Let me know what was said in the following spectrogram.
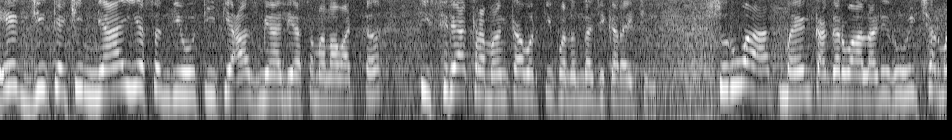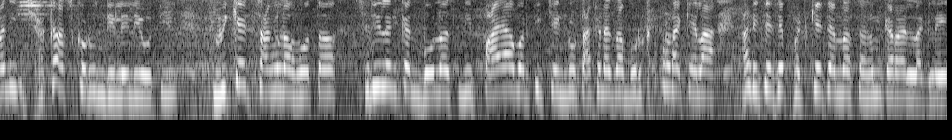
एक जी त्याची न्याय्य संधी होती ती आज मिळाली असं मला वाटतं. तिसऱ्या क्रमांकावरती फलंदाजी करायची. सुरुवात मयंक अगरवाल आणि रोहित शर्मानी झकास करून दिलेली होती. विकेट चांगलं होतं. श्रीलंकन बॉलर्सनी पायावरती चेंडू टाकण्याचा मूर्खपणा केला आणि त्याचे फटके त्यांना सहन करायला लागले.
